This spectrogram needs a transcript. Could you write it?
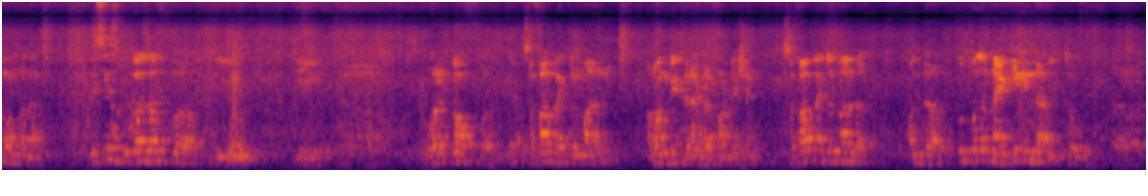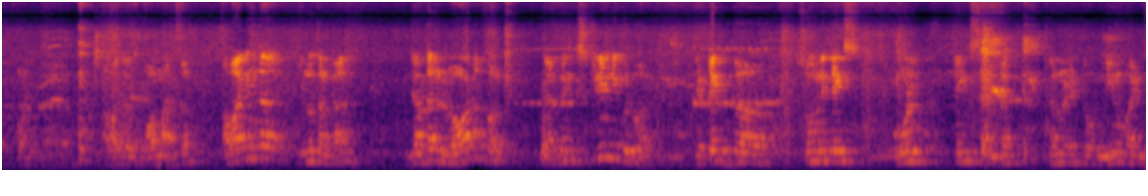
ತೊಗೊಂಡು ಬಂದಾರ. This is because of the the work of Safa Baitul Mal along with Rider Foundation Safa Baitul Mal ಒಂದು ಟೂ ತೌಸಂಡ್ ನೈನ್ಟೀನಿಂದ ಇತ್ತು ಅವಾಗ ಫಾರ್ಮ್ ಆಯ್ತು. ಅವಾಗಿಂದ ಇನ್ನೂ ತನಕ lot of work. They are doing extremely good work. They take uh, so many things, old things, and then convert it to new and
